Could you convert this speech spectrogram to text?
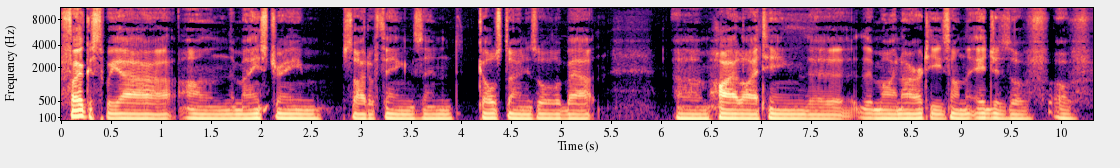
focused we are on the mainstream side of things, and Goldstone is all about um, highlighting the the minorities on the edges of of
